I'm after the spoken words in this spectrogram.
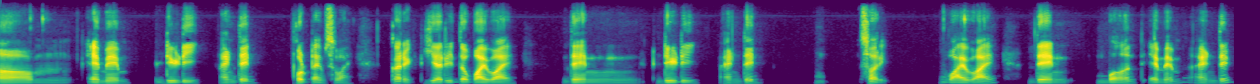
um, mm dd and then 4 times y. Correct. Here is the yy then dd and then sorry yy then month mm and then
